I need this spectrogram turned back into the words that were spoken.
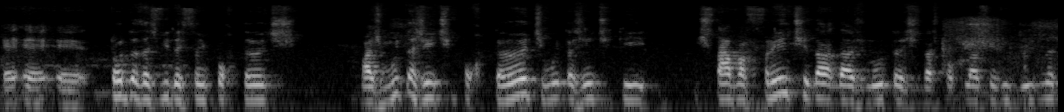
é, é, é, todas as vidas são importantes, mas muita gente importante, muita gente que estava à frente da, das lutas das populações indígenas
